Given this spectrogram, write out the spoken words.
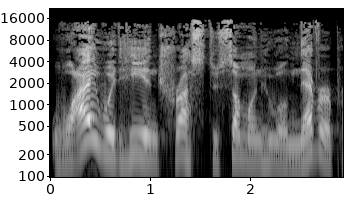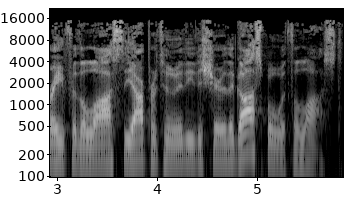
Why would He entrust to someone who will never pray for the lost the opportunity to share the gospel with the lost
